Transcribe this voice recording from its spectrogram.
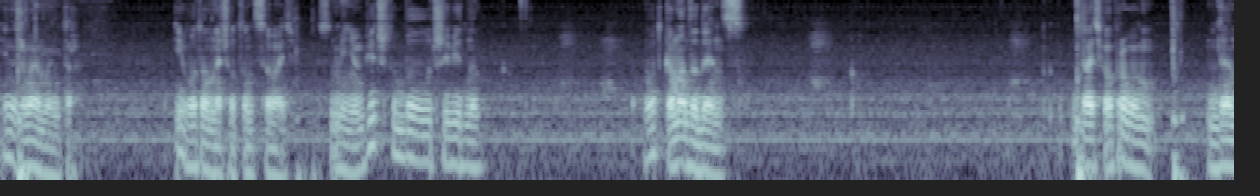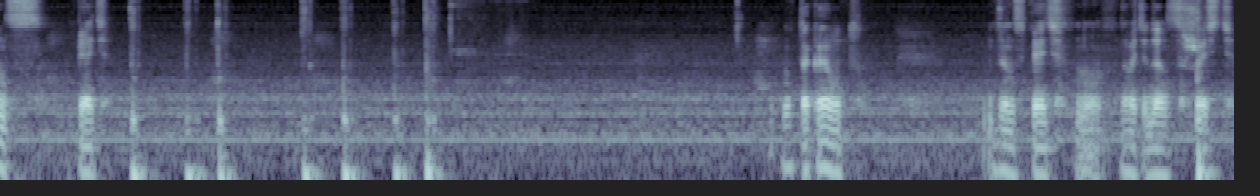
и нажимаем Enter. И вот он начал танцевать. Сменим вид, чтобы было лучше видно. Вот команда Dance. Давайте попробуем Dance 5. Вот такая вот Dance 5. Ну, давайте Dance 6.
